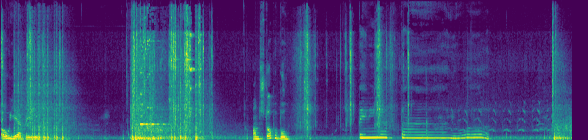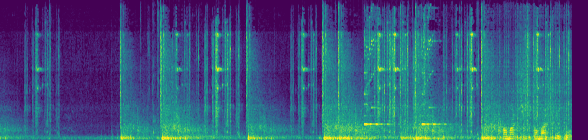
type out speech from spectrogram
Oh, yeah, baby. Unstoppable. Baby, I'm actually, I'm actually a bot.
